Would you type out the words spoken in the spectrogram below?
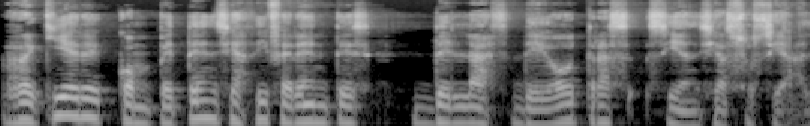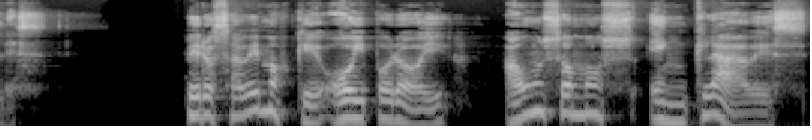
requiere competencias diferentes de las de otras ciencias sociales. Pero sabemos que hoy por hoy aún somos enclaves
